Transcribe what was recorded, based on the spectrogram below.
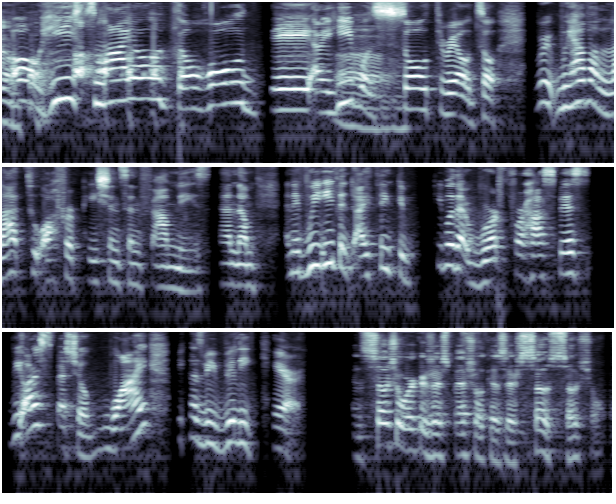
Oh, he smiled the whole day. I mean, he was Uh. so thrilled. So we we have a lot to offer patients and families, and um, and if we even, I think, if people that work for hospice, we are special. Why? Because we really care. And social workers are special because they're so social.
